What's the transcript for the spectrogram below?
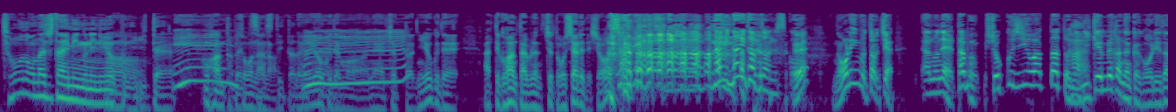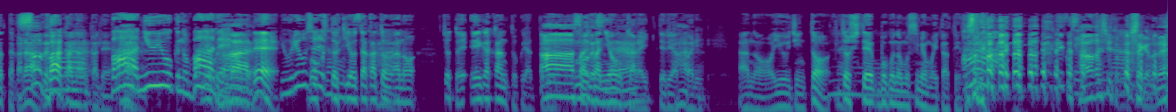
ちょうど同じタイミングにニューヨークにいて、えーご飯食べそうなのさせていただいニュて。ーヨークでもねちょっとニューヨークで会ってご飯食べるのちょっとおしゃれでしょ？おしゃれですね。何何食べたんですか？え？何もとじゃああのね多分食事終わった後にはい。2軒目かなんか合流だったから、そうですバーかなんかで。バー、はい。ニューヨークのバーで。バーで。よりおしゃれ僕とじゃないですか。清高と、はいあのちょっと映画監督やってる。まあーそうですね。まあ、日本から行ってるやっぱり、はいあの友人とそして僕の娘もいたっていう。ですね結構騒がしいところでしたけどね。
